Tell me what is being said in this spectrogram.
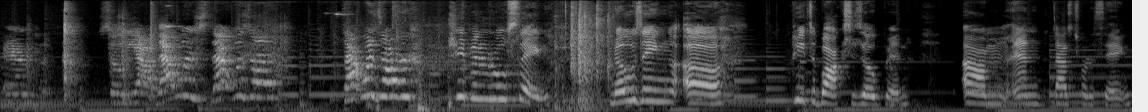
and so yeah, that was that was our that was our sheepadoodles thing, nosing uh pizza boxes open, um, and that sort of thing.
